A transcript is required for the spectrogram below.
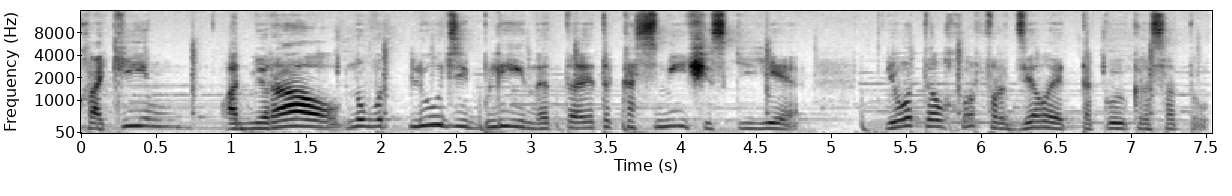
Хаким, Адмирал, ну вот люди, блин, это, это космические. И вот Эл Хорфорд делает такую красоту.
